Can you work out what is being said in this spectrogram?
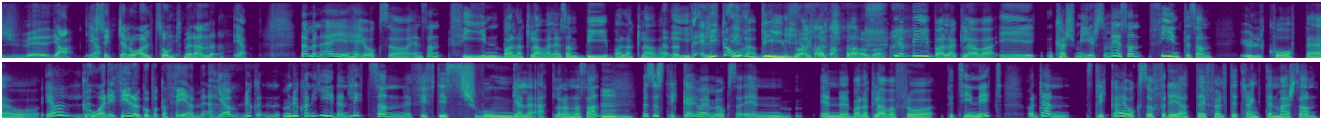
ja, Ja. sykkel og alt sånt med denne. Ja. Nei, men jeg har jo også en sånn fin balaklava, eller en sånn byballaklava i Jeg liker ordet Ja, bybalaklava. Ja, byballaklava i Kashmir, som er sånn fint til sånn ullkåpe og Ja, Grådig fin å gå på kafé med. ja du, kan, men du kan gi den litt sånn 50s-schwung eller et eller annet sånn. Mm. Men så strikker jo jeg med også en, en balaklava fra Petit Nit, og den strikka jeg også fordi at jeg følte jeg trengte en mer sånn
